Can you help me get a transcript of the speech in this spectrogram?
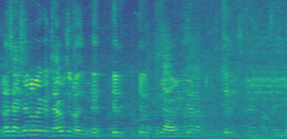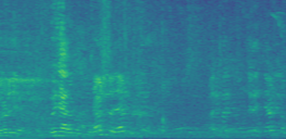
നല്ല പറ്റിയ നല്ല ചായ കുടിച്ചിട്ടോ അതിന് ഏ ചെല്ലി ചെല്ലി ഒരു ചായ മേടിച്ചാലോ? ചെല്ലി ഒരു ചായ കുടിച്ചോ? ചായ കുടിച്ചിട്ടോ ചായ കുടിച്ചിട്ടോ?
